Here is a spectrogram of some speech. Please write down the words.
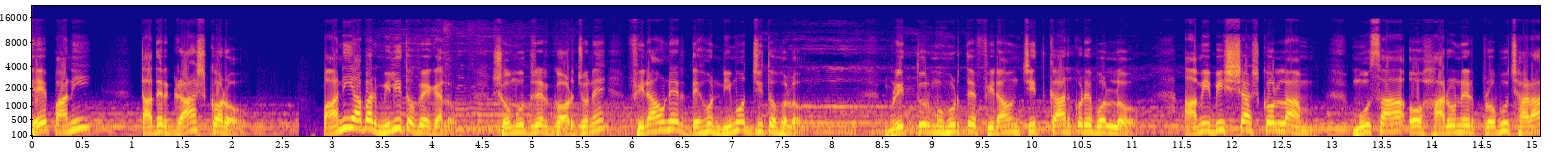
হে পানি, তাদের গ্রাস করো। পানি আবার মিলিত হয়ে গেল। সমুদ্রের গর্জনে ফিরাউনের দেহ নিমজ্জিত হল। মৃত্যুর মুহূর্তে ফিরাউন চিৎকার করে বলল, আমি বিশ্বাস করলাম, মুসা ও হারুনের প্রভু ছাড়া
